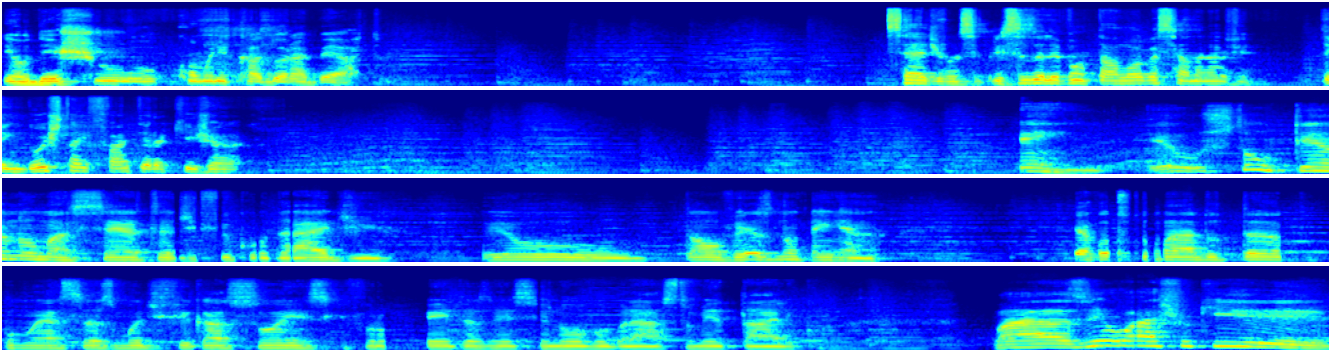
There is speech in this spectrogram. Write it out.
Eu deixo o comunicador aberto. Sede, você precisa levantar logo essa nave. Tem dois TIE Fighter aqui já. Estou tendo uma certa dificuldade. Eu talvez não tenha se acostumado tanto com essas modificações que foram feitas nesse novo braço metálico. Mas eu acho que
